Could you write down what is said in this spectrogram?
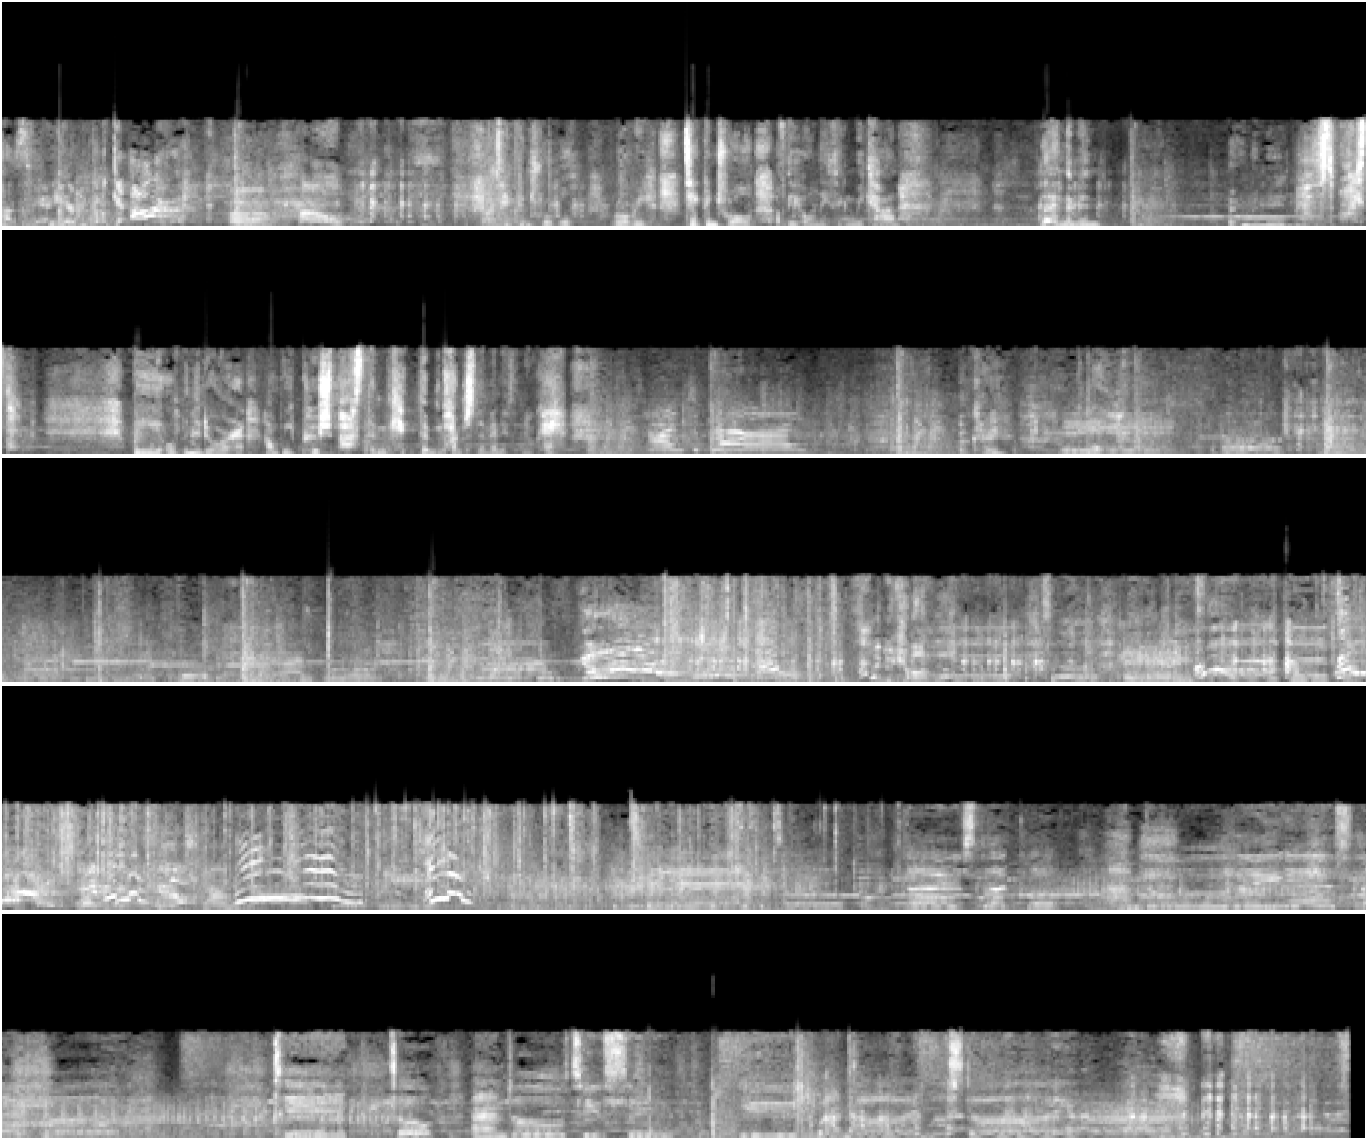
can't stay in here. We've got to get out. Uh, how? Take control, Rory. Take control of the only thing we can. Letting them in. Letting them in? Surprise them. We open the door and we push past them, kick them, punch them, anything, okay? Time to play. Okay. Okay. Baby, come on! Tock and all to sing.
